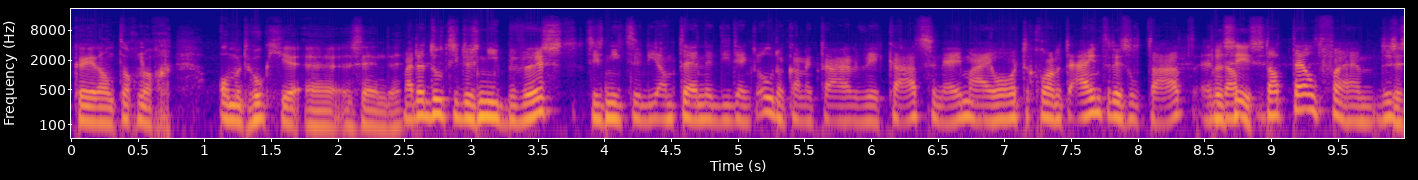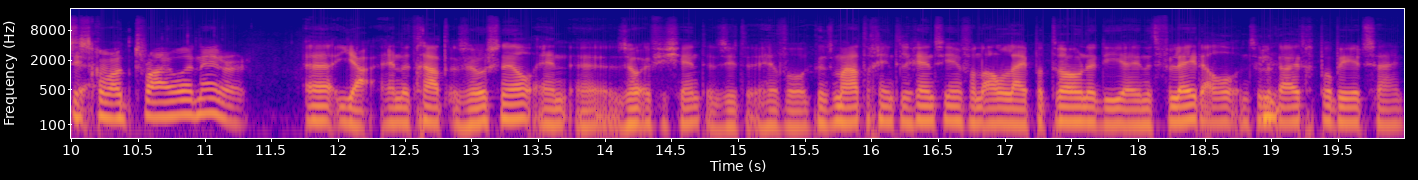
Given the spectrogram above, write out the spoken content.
kun je dan toch nog om het hoekje uh, zenden. Maar dat doet hij dus niet bewust. Het is niet die antenne die denkt, oh, dan kan ik daar weer kaatsen. Nee, maar hij hoort gewoon het eindresultaat. En Precies. Dat, dat telt voor hem. Dus, dus het is gewoon trial and error. Uh, ja, en het gaat zo snel en uh, zo efficiënt. Er zit heel veel kunstmatige intelligentie in van allerlei patronen die in het verleden al natuurlijk hm. uitgeprobeerd zijn.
